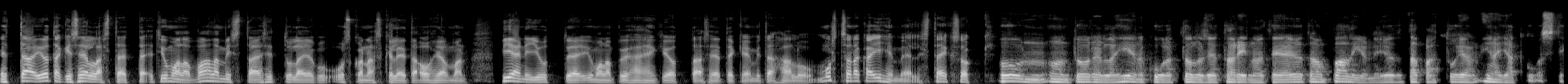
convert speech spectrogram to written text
Että tämä on jotakin sellaista, että, että Jumala valmistaa ja sitten tulee joku uskonaskeleita ohjelman pieni juttu ja Jumalan pyhä henki ottaa se ja tekee mitä haluaa. Musta se on aika ihmeellistä, eikö sokki? On, on todella hieno kuulla tällaisia tarinoita ja joita on paljon ja joita tapahtuu ihan, ihan jatkuvasti.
